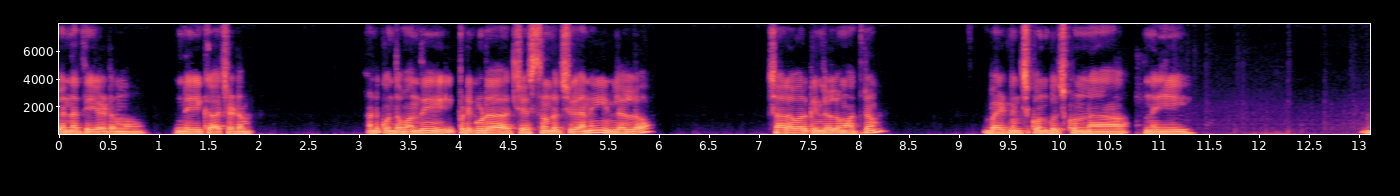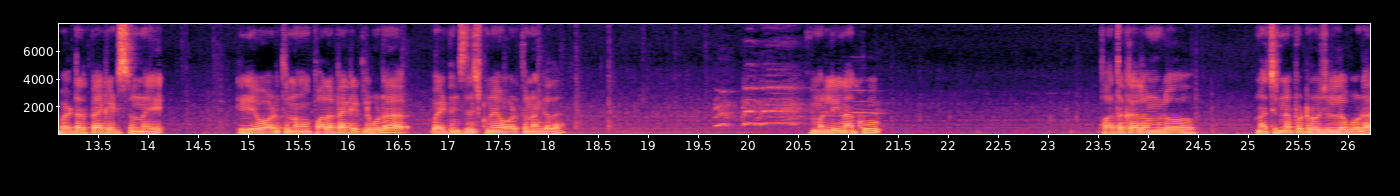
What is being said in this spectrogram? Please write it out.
వెన్న తీయడము నెయ్యి కాచడం అంటే కొంతమంది ఇప్పటికి కూడా చేస్తుండొచ్చు కానీ ఇళ్ళల్లో చాలా వరకు ఇళ్ళల్లో మాత్రం బయట నుంచి కొనుక్కొచ్చుకున్న నెయ్యి బటర్ ప్యాకెట్స్ ఉన్నాయి. ఇవే వాడుతున్నాము. పాల ప్యాకెట్లు కూడా బయట నుంచి తెచ్చుకునే వాడుతున్నాం కదా. మళ్ళీ నాకు పాతకాలంలో నా చిన్నప్పటి రోజుల్లో కూడా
